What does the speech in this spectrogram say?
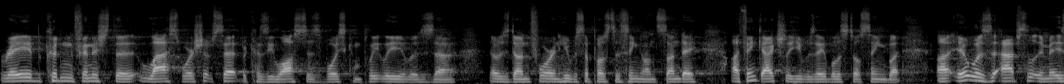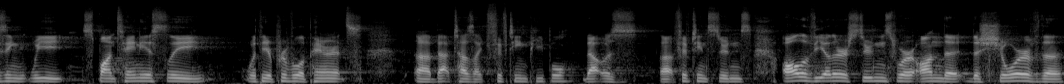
Rabe couldn't finish the last worship set because he lost his voice completely. It was uh, that was done for, and he was supposed to sing on Sunday. I think actually he was able to still sing, but uh, it was absolutely amazing. We spontaneously, with the approval of parents, uh, baptized like 15 people. That was uh, 15 students. All of the other students were on the, the shore of the,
